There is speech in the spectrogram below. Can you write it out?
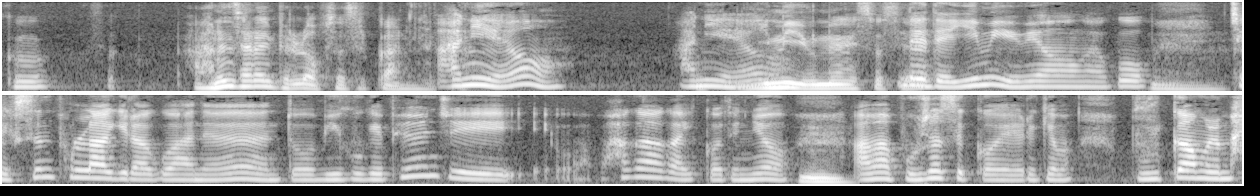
그 아는 사람이 별로 없었을 거 아닙니까? 아니에요. 아니에요. 이미 유명했었어요. 네네 이미 유명하고 음, 잭슨 폴락이라고 하는 또 미국의 표현주의 화가가 있거든요. 음, 아마 보셨을 거예요. 이렇게 막 물감을 막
